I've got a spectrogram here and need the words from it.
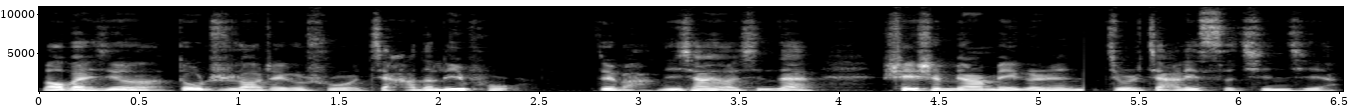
老百姓啊都知道这个数假的离谱，对吧？你想想，现在谁身边没个人就是家里死亲戚啊？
